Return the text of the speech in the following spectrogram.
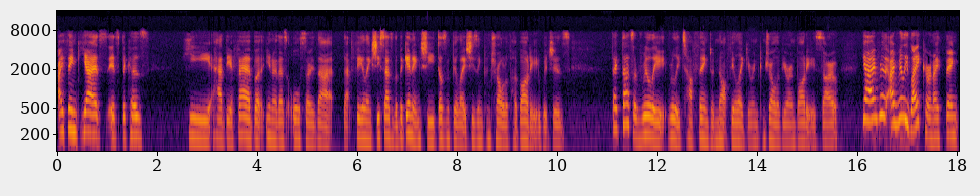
i think yeah it's it's because he had the affair but you know there's also that that feeling she says at the beginning she doesn't feel like she's in control of her body which is like that's a really really tough thing to not feel like you're in control of your own body so yeah i really i really like her and i think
